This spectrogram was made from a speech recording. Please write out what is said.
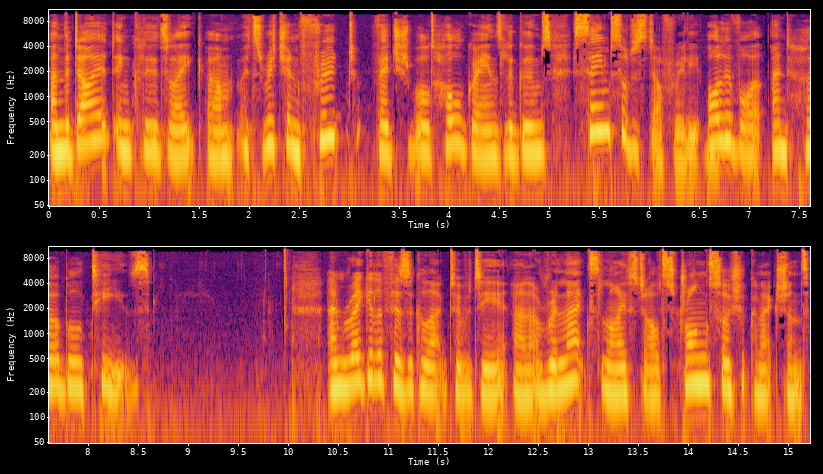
And the diet includes like um, it's rich in fruit, vegetables, whole grains, legumes, same sort of stuff really, olive oil and herbal teas and regular physical activity and a relaxed lifestyle, strong social connections,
